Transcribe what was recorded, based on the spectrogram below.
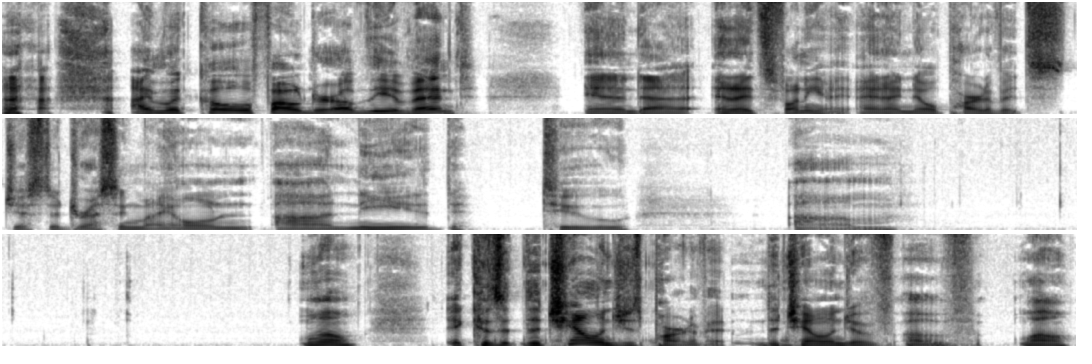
I'm a co-founder of the event, and uh, and it's funny, and I know part of it's just addressing my own uh, need to, um, well, because the challenge is part of it. The challenge of of well,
